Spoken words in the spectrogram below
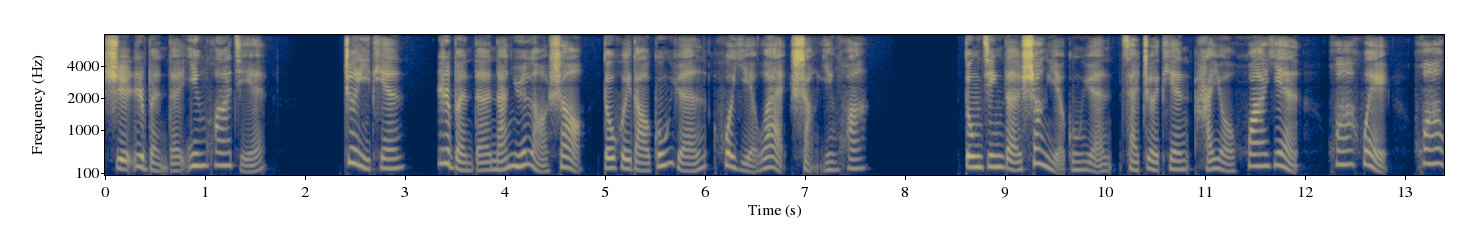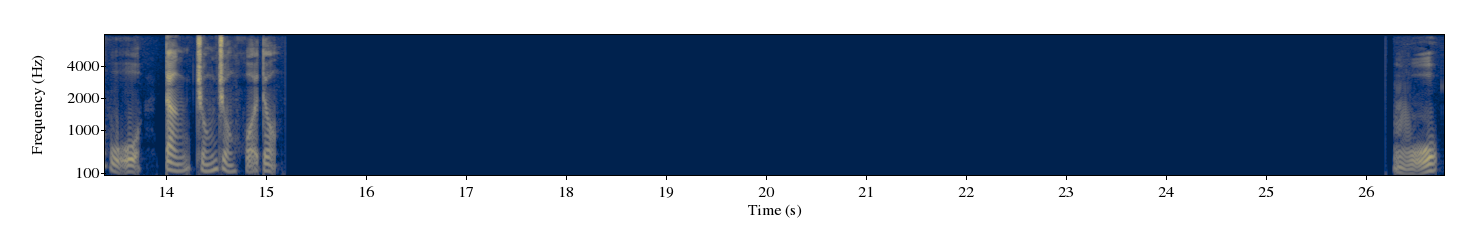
是日本的樱花节，这一天，日本的男女老少都会到公园或野外赏樱花。东京的上野公园在这天还有花宴、花卉、花舞等种种活动。五，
